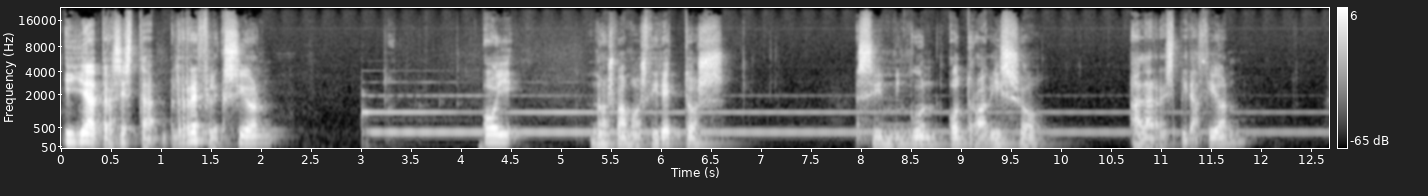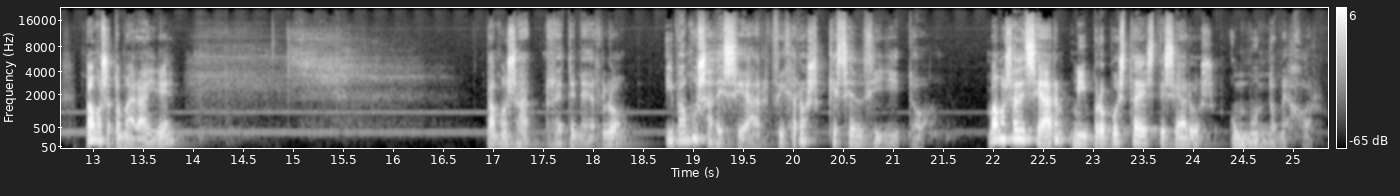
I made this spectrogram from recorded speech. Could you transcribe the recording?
Y ya tras esta reflexión, hoy nos vamos directos, sin ningún otro aviso, a la respiración. Vamos a tomar aire. Vamos a retenerlo y vamos a desear, fijaros qué sencillito, Vamos a desear, mi propuesta es desearos un mundo mejor.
